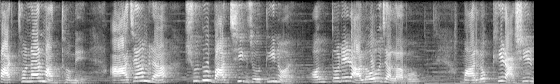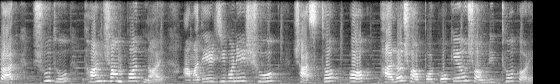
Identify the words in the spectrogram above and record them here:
প্রার্থনার মাধ্যমে। আজ আমরা শুধু বাহ্যিক জ্যোতি নয়, অন্তরের আলোও জ্বালাবো। মা লক্ষ্মীর আশীর্বাদ শুধু ধন সম্পদ নয়, আমাদের জীবনের সুখ, স্বাস্থ্য ও ভালো সম্পর্ককেও সমৃদ্ধ করে।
